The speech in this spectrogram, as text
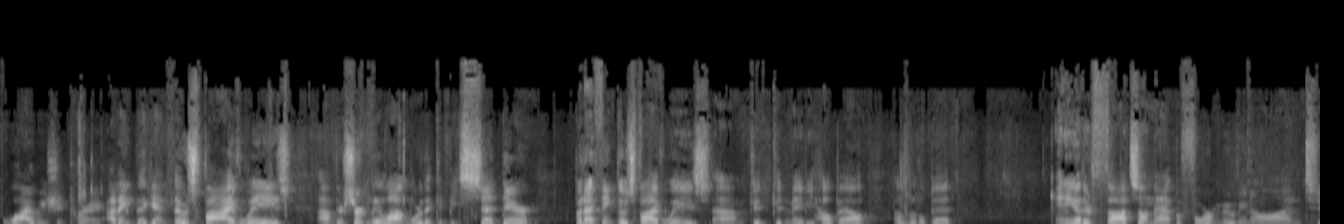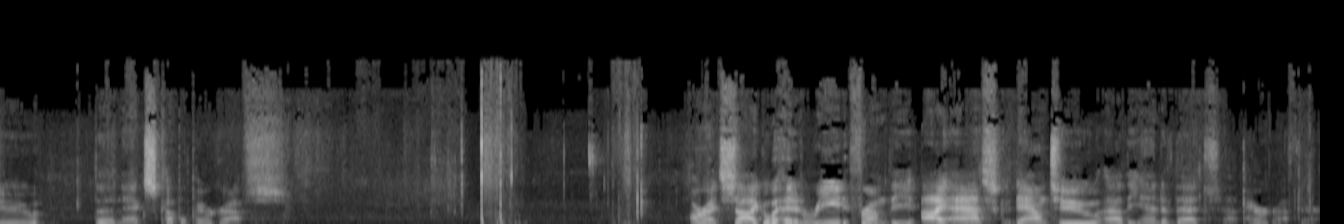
why we should pray. I think, again, those five ways, um, there's certainly a lot more that could be said there, but I think those five ways um, could, could maybe help out a little bit. Any other thoughts on that before moving on to the next couple paragraphs? All right, Sai, go ahead and read from the I ask down to uh, the end of that uh, paragraph there.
